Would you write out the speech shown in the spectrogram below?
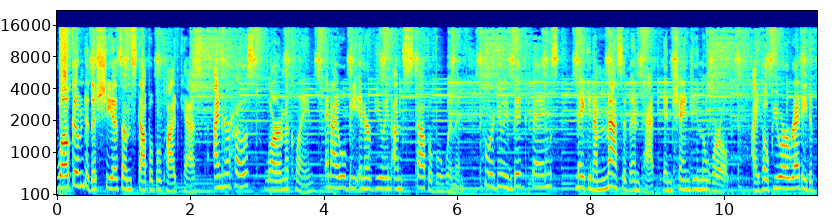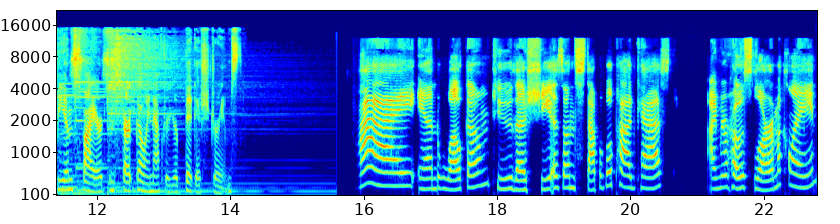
Welcome to the She is Unstoppable podcast. I'm your host, Laura McLean, and I will be interviewing unstoppable women who are doing big things, making a massive impact, and changing the world. I hope you are ready to be inspired and start going after your biggest dreams. Hi, and welcome to the She is Unstoppable podcast. I'm your host, Laura McLean,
